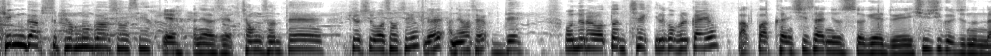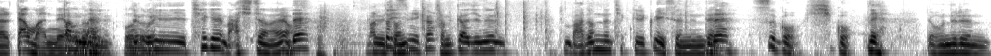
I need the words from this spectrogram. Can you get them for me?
김갑수 평론가 어서 오세요. 예, 안녕하세요. 정선태 교수 어서 오세요. 네, 안녕하세요. 네. 오늘은 어떤 책 읽어볼까요? 빡빡한 시사 뉴스 속에 뇌에 휴식을 주는 날 딱 맞네요. 딱 오늘. 네. 오늘. 우리 책의 맛이잖아요. 네. 맛도 전, 있습니까? 전까지는 좀 맛없는 책들이 꽤 있었는데 네. 쓰고 쉬고. 네. 오늘은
